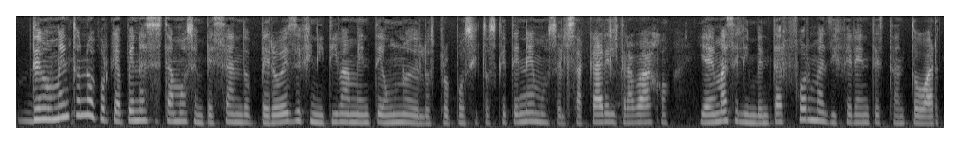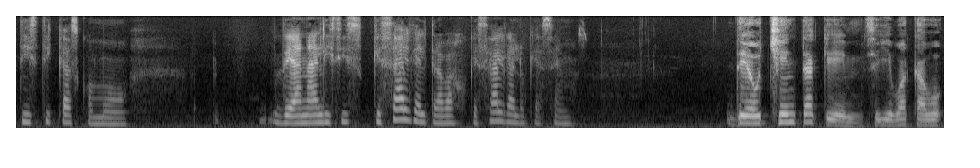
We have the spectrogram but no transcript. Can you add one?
De momento no, porque apenas estamos empezando, pero es definitivamente uno de los propósitos que tenemos, el sacar el trabajo y además el inventar formas diferentes, tanto artísticas como de análisis, que salga el trabajo, que salga lo que hacemos. De 80 que se llevó a cabo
